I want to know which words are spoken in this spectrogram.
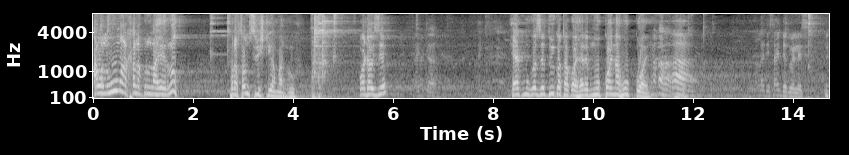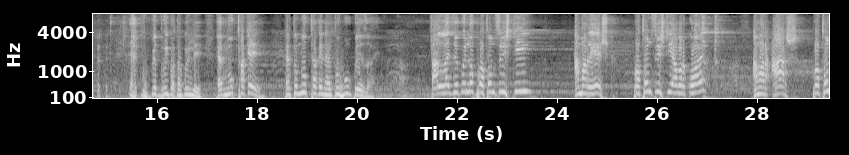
আওয়ালুমা খালাকুল্লাহে রুহ। প্রথম সৃষ্টি আমার রুহ। কয়টা হয়েছে এক মুখ হয়েছে দুই কথা কয়। হ্যাঁ মুখ কয় না হুক কয়? এক মুখে দুই কথা কইলে হ্যাঁ মুখ থাকে? হ্যাঁ তো মুখ থাকে না হ্যাঁ তো হুক হয়ে যায়। তাল্লাই যে কইল প্রথম সৃষ্টি আমার এশক। প্রথম সৃষ্টি আবার কয়? আমার আশ প্রথম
